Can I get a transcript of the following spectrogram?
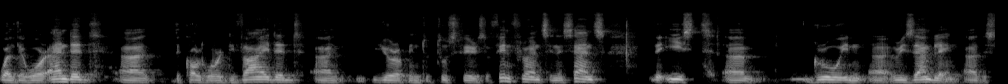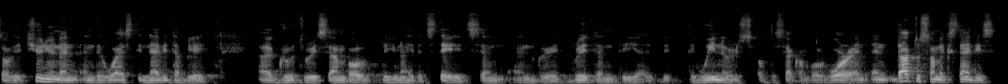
well, the war ended, uh, the Cold War divided uh, Europe into two spheres of influence. In a sense, the East um, grew in uh, resembling the Soviet Union, and, and, the West inevitably grew to resemble the United States and, and Great Britain, the, the, the, winners of the Second World War. And, and that, to some extent, is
